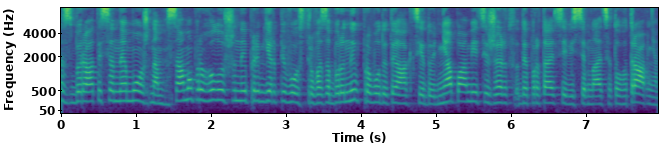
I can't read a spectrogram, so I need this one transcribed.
збиратися не можна. Самопроголошений прем'єр півострова заборонив проводити акції до Дня пам'яті жертв депортації 18 травня.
